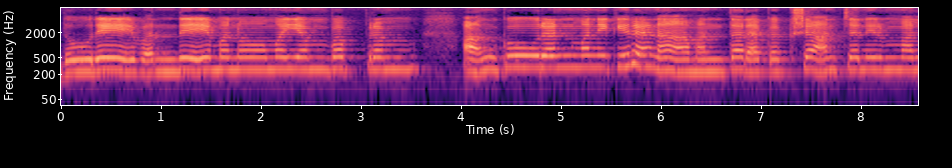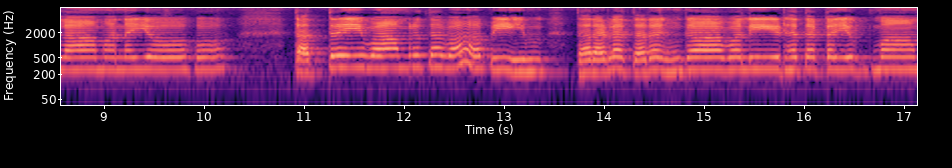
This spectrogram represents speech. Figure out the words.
దూరే వందే మనోమయం వప్రం అంకూరన్మణికిరణామంతరకక్షాంచ నిర్మలామనయోః तत्रैवामृतवापीं तरलतरङ्गावलीढतटयुग्मां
